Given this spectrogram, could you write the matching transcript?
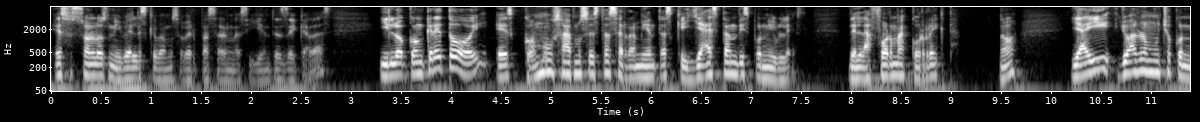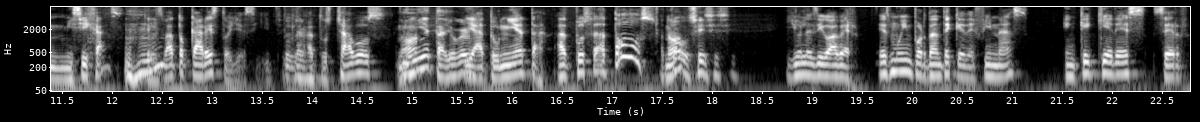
Esos son los niveles que vamos a ver pasar en las siguientes décadas. Y lo concreto hoy es cómo usamos estas herramientas que ya están disponibles de la forma correcta, ¿no? Y ahí yo hablo mucho con mis hijas, que les va a tocar esto, Jessy, claro. a tus chavos, ¿no? Mi nieta, yo creo. Y a tu nieta, a, pues a todos, A ¿no? todos, sí, sí, sí. Y yo les digo, a ver, es muy importante que definas en qué quieres ser.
